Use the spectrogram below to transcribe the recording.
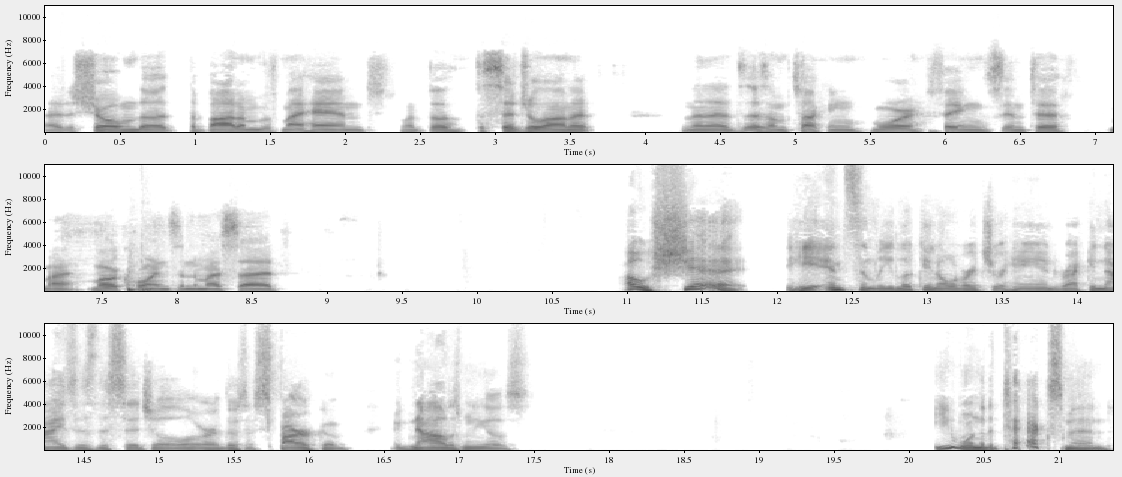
I just show him the the bottom of my hand with the the sigil on it, and then as, as I'm tucking more things into my more coins into my side. Oh shit! He instantly looking over at your hand recognizes the sigil, or there's a spark of acknowledgement. He goes, "You one of the taxmen."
